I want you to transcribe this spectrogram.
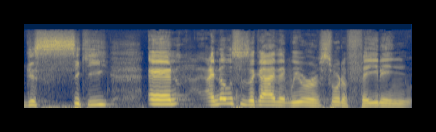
Gesicki. And I know this is a guy that we were sort of fading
